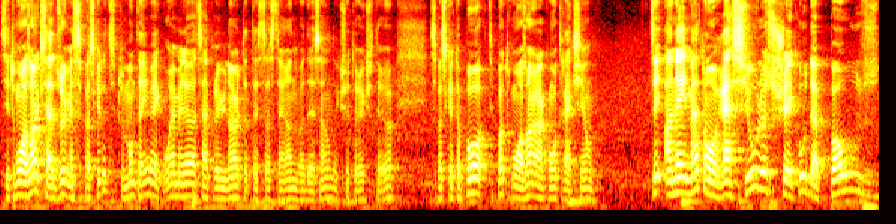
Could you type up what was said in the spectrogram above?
C'est trois heures que ça dure, mais c'est parce que là, tout le monde t'arrive avec Ouais, mais là, après une heure, ta testostérone va descendre, etc. etc. C'est parce que tu n'es pas, pas trois heures en contraction. Tu sais, honnêtement, ton ratio là, sur Checo de pause,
